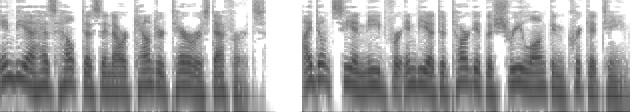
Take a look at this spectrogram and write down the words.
India has helped us in our counter-terrorist efforts. I don't see a need for India to target the Sri Lankan cricket team.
